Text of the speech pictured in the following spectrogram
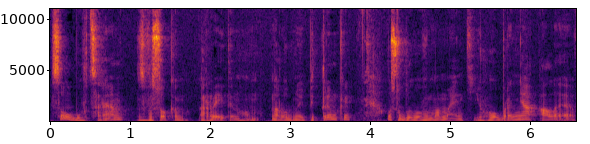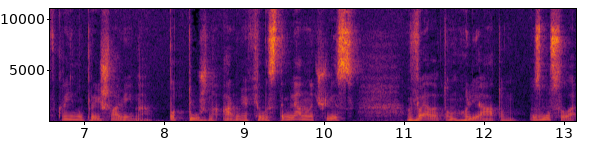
Саул був царем з високим рейтингом народної підтримки, особливо в моменті його обрання, але в країну прийшла війна. Потужна армія філистимлян на чолі з велетом Голіатом змусила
